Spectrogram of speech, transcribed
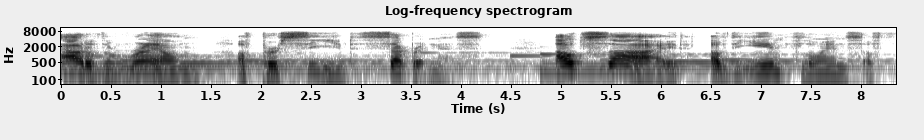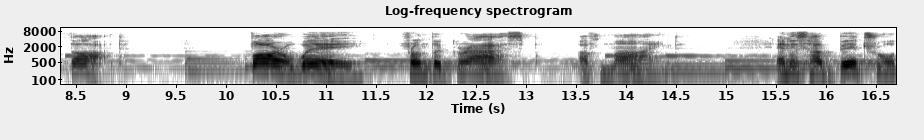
out of the realm of perceived separateness, outside of the influence of thought, far away from the grasp of mind and its habitual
